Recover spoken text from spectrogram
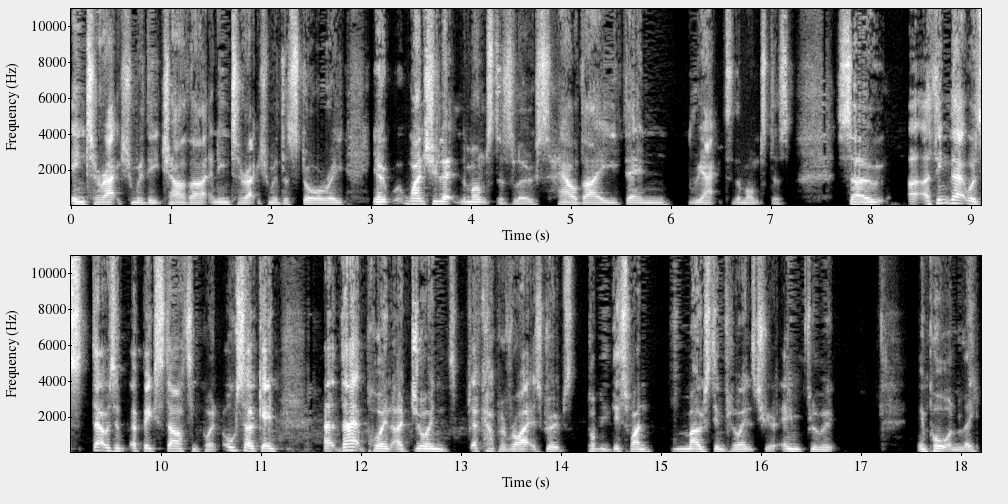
interaction with each other and interaction with the story. You know, once you let the monsters loose, how they then react to the monsters. So I think that was that was a, a big starting point. Also, again, at that point, I joined a couple of writers groups. Probably this one most influential, influ- importantly,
